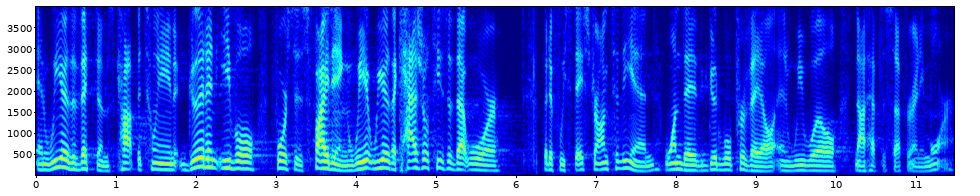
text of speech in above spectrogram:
and we are the victims caught between good and evil forces fighting. We, we are the casualties of that war. But if we stay strong to the end, one day the good will prevail and we will not have to suffer anymore.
